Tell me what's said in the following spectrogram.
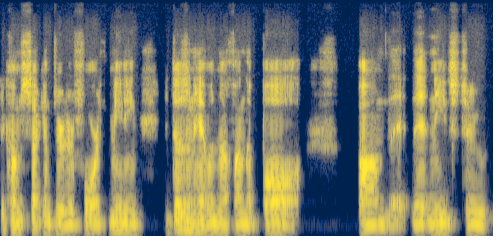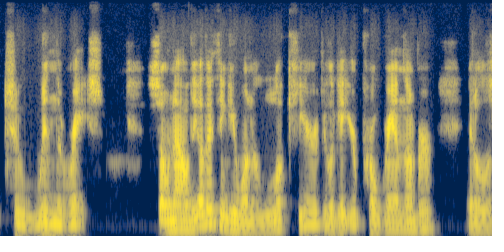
to come second, third, or fourth, meaning it doesn't have enough on the ball um, that, that needs to to win the race. So now the other thing you want to look here, if you look at your program number, it'll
